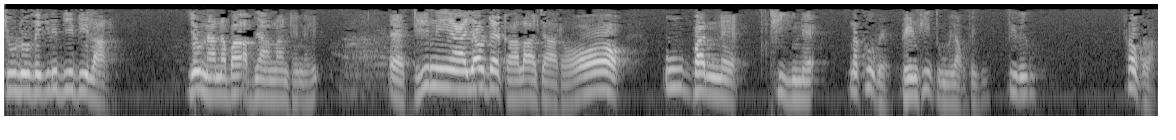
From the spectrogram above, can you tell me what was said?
ရှူလိုစိတ်ကလေးပြေးပြေးလာတာယုံနာနှစ်ပါးအပြန်လန်းထင်တယ် အဲဒီနေရာရောက်တဲ့ကာလကြတော့ဥပတ်နဲ့ထီနဲ့နှစ်ခုပဲဘင်ထိသူမရောက်သေးဘူးသိသေးဘူးဟုတ်ကလား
